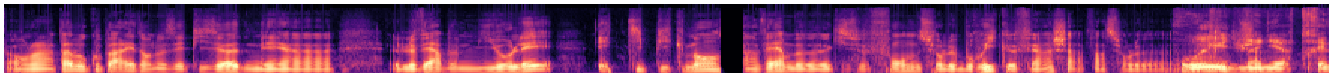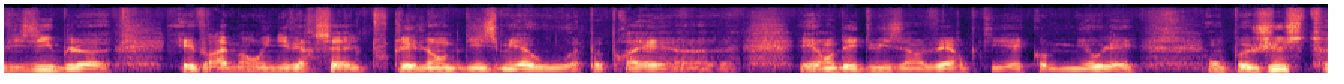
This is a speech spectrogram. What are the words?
On n'en a pas beaucoup parlé dans nos épisodes, mais euh, le verbe miauler est typiquement un verbe qui se fonde sur le bruit que fait un chat, enfin sur le, oui, de manière très visible et vraiment universelle. Toutes les langues disent miaou à peu près euh, et en déduisent un verbe qui est comme miauler. On peut juste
